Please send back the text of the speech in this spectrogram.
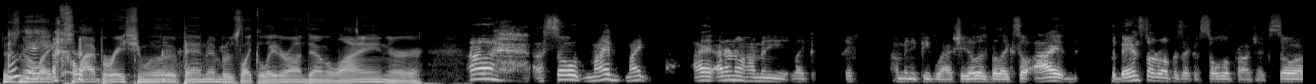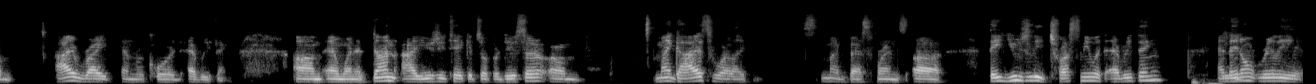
There's no like collaboration with other band members like later on down the line or Uh, so my my, I I don't know how many like if how many people actually know this, but like so I the band started off as like a solo project. So um, I write and record everything. Um, and when it's done, I usually take it to a producer. Um, my guys who are like my best friends, uh, they usually trust me with everything, and they don't really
